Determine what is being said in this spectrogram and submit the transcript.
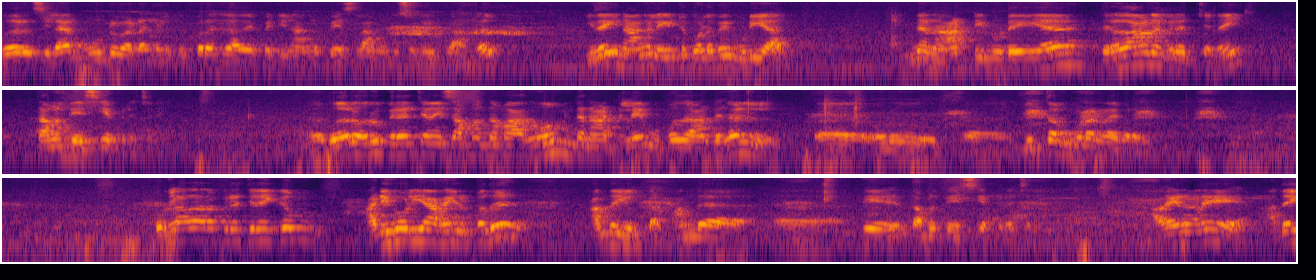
வேறு சிலர் மூன்று வருடங்களுக்கு பிறகு அதை பற்றி நாங்கள் பேசலாம் என்று சொல்லியிருக்கிறார்கள். இதை நாங்கள் ஏற்றுக்கொள்ளவே முடியாது. இந்த நாட்டினுடைய பிரதான பிரச்சனை தமிழ் தேசிய பிரச்சனை. வேறொரு பிரச்சனை சம்பந்தமாகவும் இந்த நாட்டிலே முப்பது ஆண்டுகள் ஒரு யுத்தம் கூட நடைபெறவில்லை. பொருளாதார பிரச்சனைக்கும் அடிகோலியாக இருப்பது அந்த யுத்தம் அந்த தே- தமிழ் தேசிய பிரச்சனை. அதனாலே அதை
